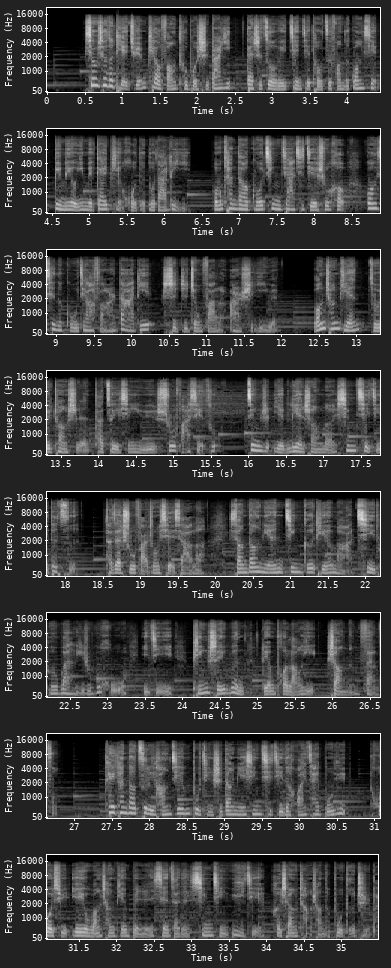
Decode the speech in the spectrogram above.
羞羞的铁拳票房突破十八亿，但是作为间接投资方的光线，并没有因为该片获得多大利益。我们看到国庆假期结束后，光线的股价反而大跌，市值蒸发了二十亿元。王长田作为创始人，他醉心于书法写作，近日也练上了辛弃疾的词。他在书法中写下了“想当年金戈铁马，气吞万里如虎”，以及“凭谁问，廉颇老矣，尚能饭否”。可以看到字里行间，不仅是当年辛弃疾的怀才不遇，或许也有王长田本人现在的心情郁结和商场上的不得志吧。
